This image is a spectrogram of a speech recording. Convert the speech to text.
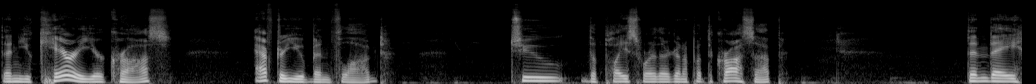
then you carry your cross after you've been flogged to the place where they're going to put the cross up. Then they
